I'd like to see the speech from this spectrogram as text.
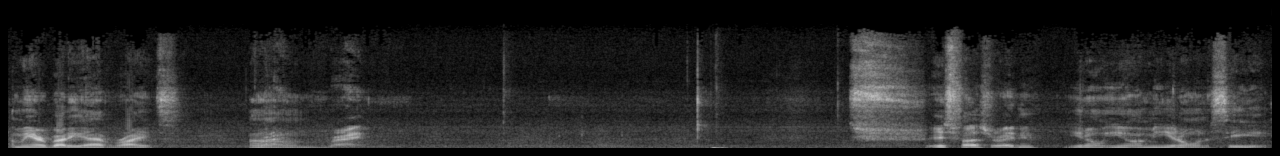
I mean, everybody have rights. Um, right, right. it's frustrating. You don't, you know, I mean, you don't want to see it.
